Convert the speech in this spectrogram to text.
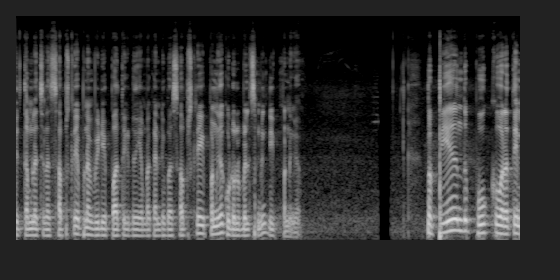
with Tamil channel subscribe பண்ண வீடியோ பார்த்துக்கிட்டு இருந்தீங்க கண்டிப்பாக சப்ஸ்கிரைப் பண்ணுங்கள் கூட பெல்ஸ் பண்ணி கிளிக் பண்ணுங்கள் இப்போ பேருந்து போக்குவரத்தை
